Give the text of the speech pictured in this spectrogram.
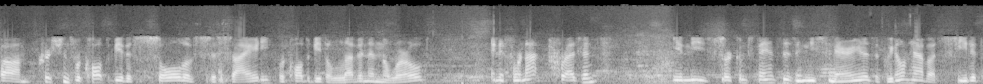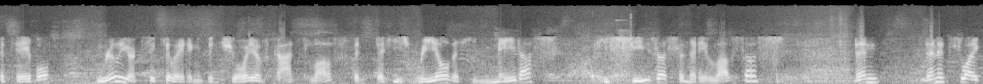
Um, Christians were called to be the soul of society. We're called to be the leaven in the world. And if we're not present in these circumstances, in these scenarios, if we don't have a seat at the table, really articulating the joy of God's love, that, that He's real, that He made us, that He sees us, and that He loves us, then then it's like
